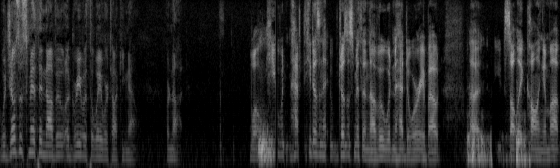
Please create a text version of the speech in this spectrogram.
would Joseph Smith and Nauvoo agree with the way we're talking now, or not? Well, he wouldn't have. To, he doesn't. Joseph Smith and Nauvoo wouldn't have had to worry about uh, Salt Lake calling him up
